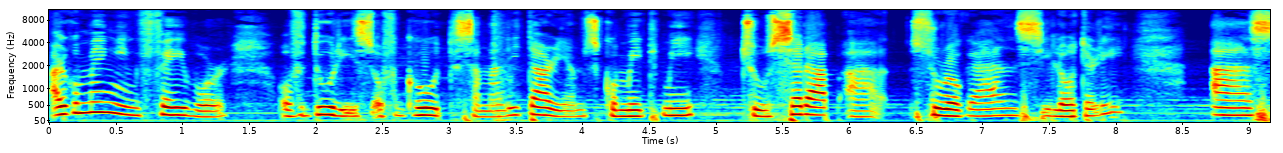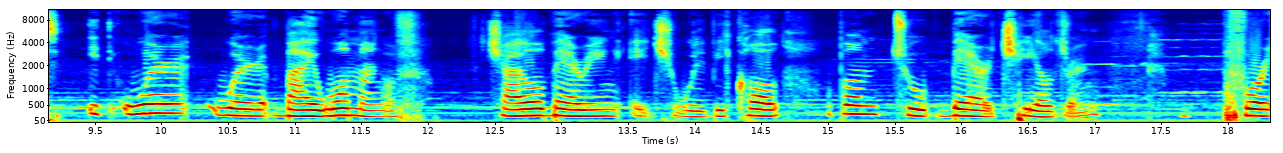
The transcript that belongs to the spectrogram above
argument in favor of duties of good Samaritans commit me to set up a surrogacy lottery as it were whereby woman of childbearing age will be called upon to bear children. For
